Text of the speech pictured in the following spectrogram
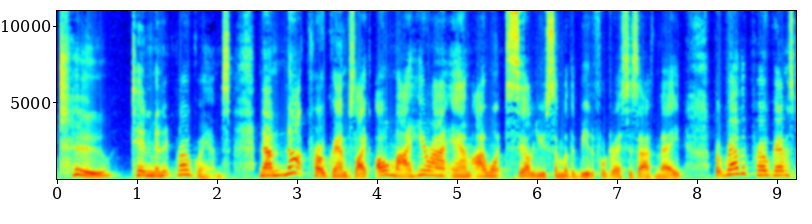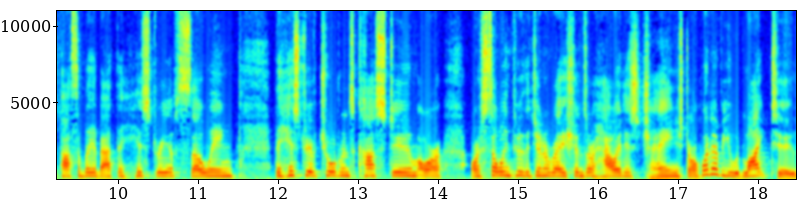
two 10 minute programs. Now, not programs like, oh my, here I am, I want to sell you some of the beautiful dresses I've made, but rather programs possibly about the history of sewing, the history of children's costume, or, or sewing through the generations, or how it has changed, or whatever you would like to,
